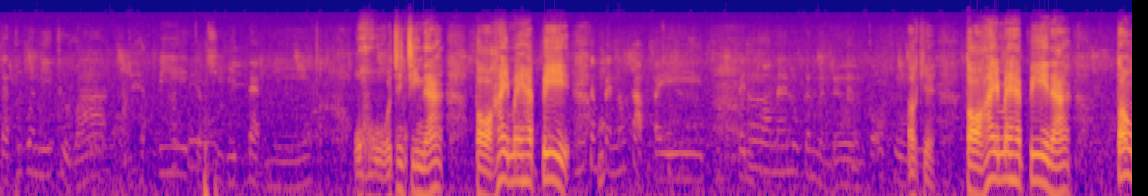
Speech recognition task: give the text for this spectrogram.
แต่ทุกวันนี้ถือว่าแฮปปี้กับชีวิตแบบนี้ โอ้โห จริง ๆ นะ ต่อให้ไม่แฮปปี้จำเป็นต้องกลับไปเป็นพ่อแม่ลูกกันเหมือนเดิมก็โอเคโอเค ต่อให้ไม่แฮปปี้นะ ต้อง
